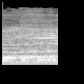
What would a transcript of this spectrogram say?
You.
